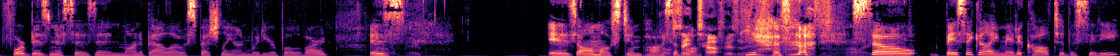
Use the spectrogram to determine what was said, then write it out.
for businesses in Montebello, especially on Whittier Boulevard, is. Is almost impossible. tough, isn't it? Yes. Yes. Oh, so basically, I made a call to the city,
